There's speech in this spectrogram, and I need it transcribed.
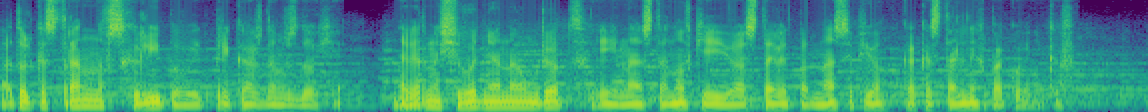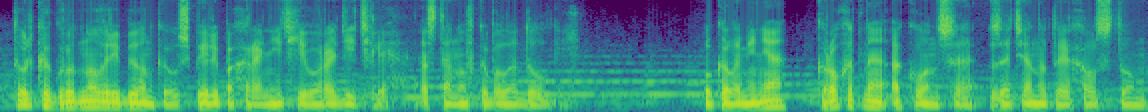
а только странно всхлипывает при каждом вздохе. Наверное, сегодня она умрет, и на остановке ее оставят под насыпью, как остальных покойников. Только грудного ребенка успели похоронить его родители. Остановка была долгой. Около меня крохотное оконце, затянутое холстом.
